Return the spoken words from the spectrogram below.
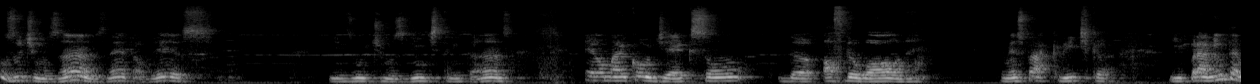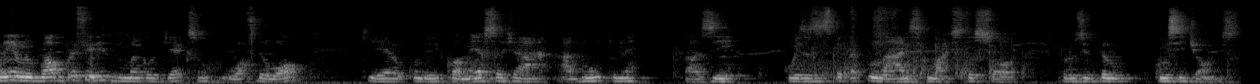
nos últimos anos, né, talvez, nos últimos 20, 30 anos, é o Michael Jackson the Off the Wall, né? Pelo menos para a crítica. E para mim também é o meu álbum preferido do Michael Jackson, o Off the Wall, que é quando ele começa já adulto, né? Fazer coisas espetaculares como artista solo, produzido pelo Quincy Jones.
